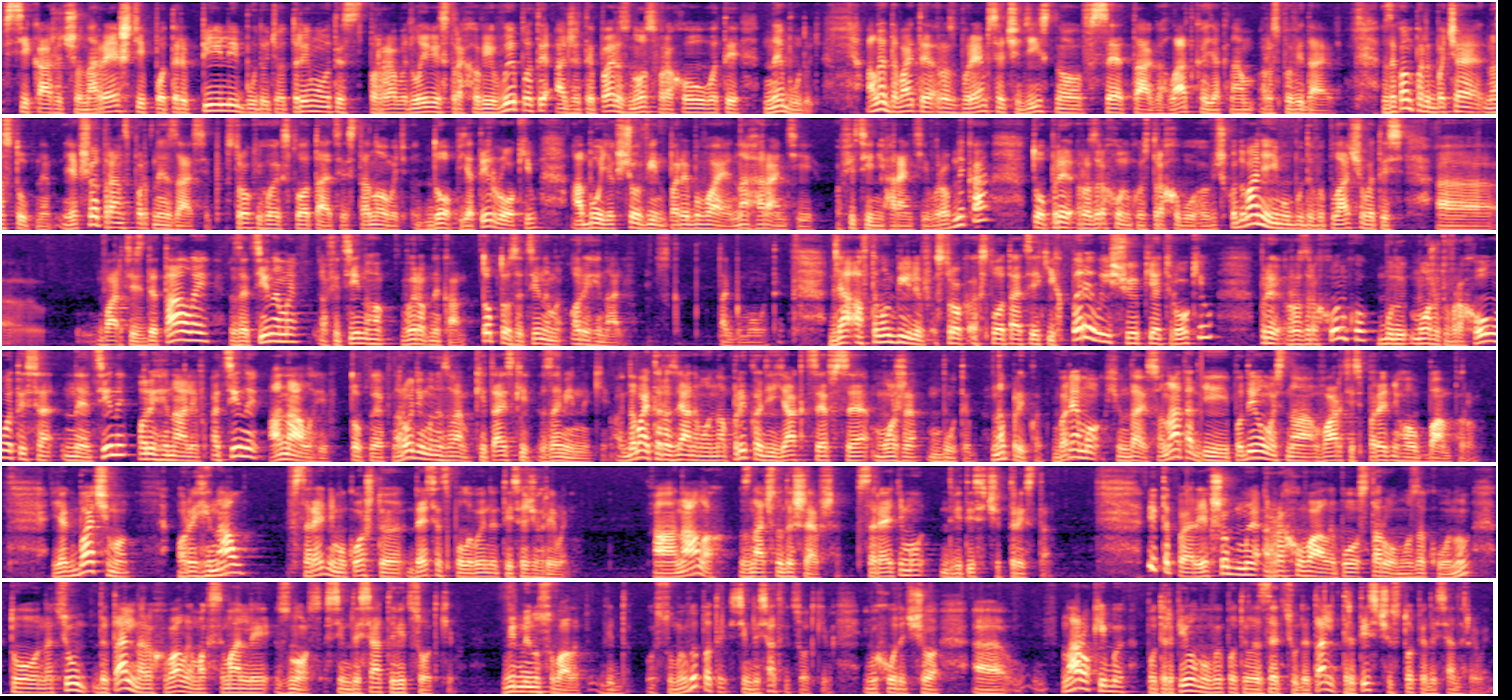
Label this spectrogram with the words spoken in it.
Всі кажуть, що нарешті потерпілі будуть отримувати справедливі страхові виплати, адже тепер знос враховувати не будуть. Але давайте розберемося, чи дійсно все так гладко, як нам розповідають. Закон передбачає наступне: якщо транспортний засіб, строк його експлуатації становить до 5 років, або якщо він перебуває на гарантії офіційні гарантії виробника, то при розрахунку страхового відшкодування йому буде виплачуватись е, вартість деталей за цінами офіційного виробника, тобто за цінами оригіналів. Так би мовити, для автомобілів, строк експлуатації яких перевищує 5 років, при розрахунку будуть можуть враховуватися не ціни оригіналів, а ціни аналогів. Тобто, як в народі ми називаємо китайські замінники. Давайте розглянемо на прикладі, як це все може бути. Наприклад, беремо Hyundai Sonata і подивимось на вартість переднього бамперу. Як бачимо, оригінал в середньому коштує 10,5 тисяч гривень, а аналог значно дешевше, в середньому 2300. І тепер, якщо б ми рахували по старому закону, то на цю деталь нарахували максимальний знос 70%. Відмінусували б від суми виплати 70%. І виходить, що е, на роки би потерпілому виплатили за цю деталь 3150 гривень.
